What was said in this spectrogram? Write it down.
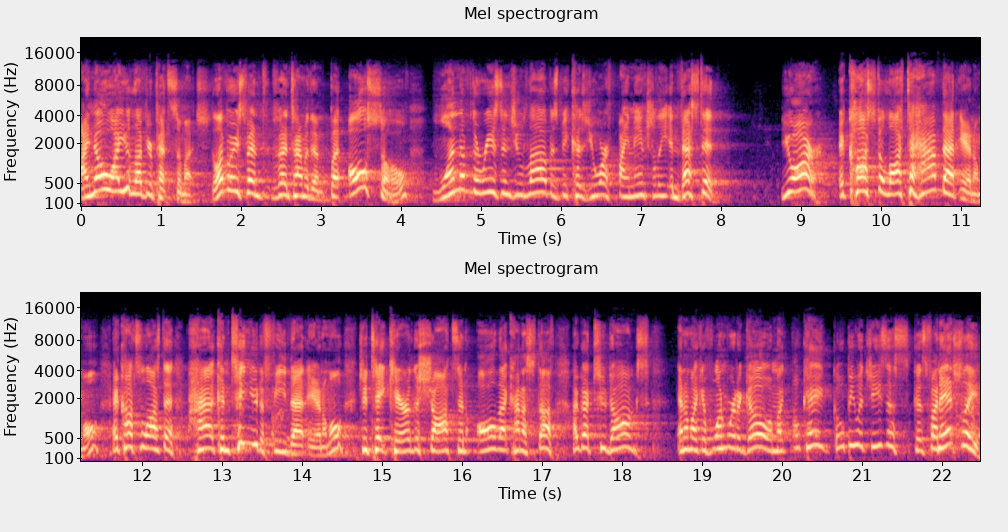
I know why you love your pets so much. You love where you spend, spend time with them, but also one of the reasons you love is because you are financially invested. You are. It costs a lot to have that animal. It costs a lot to ha- continue to feed that animal, to take care of the shots and all that kind of stuff. I've got two dogs. And I'm like, if one were to go, I'm like, okay, go be with Jesus. Because financially,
